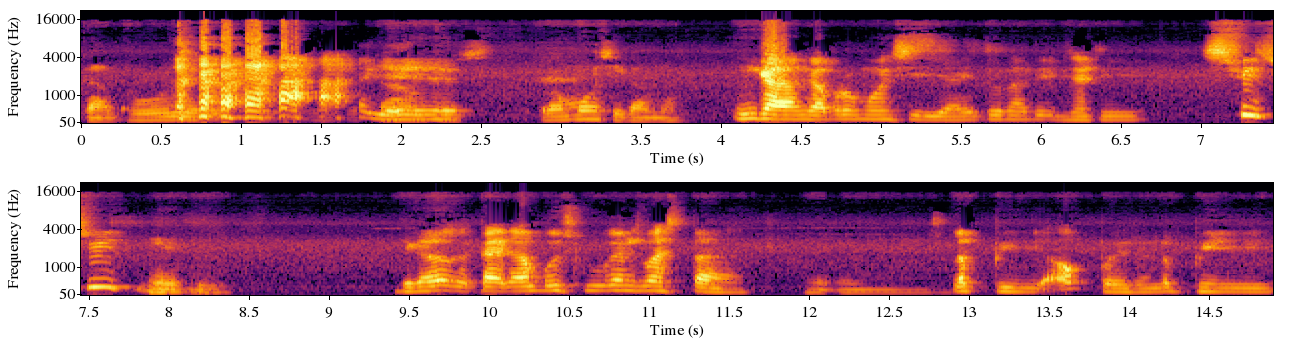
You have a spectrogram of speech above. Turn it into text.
Gak boleh. Iya, iya. Promosi kamu. enggak enggak promosi ya. Itu nanti bisa di sweet sweet gitu. Jadi kalau kayak kampusku kan swasta. Heeh. lebih apa ya lebih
